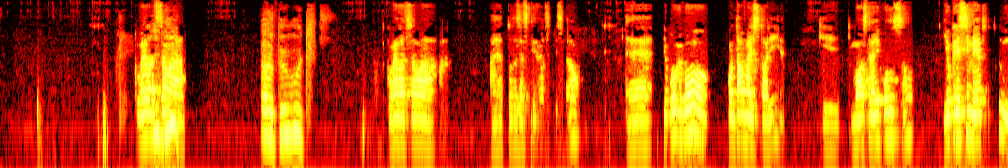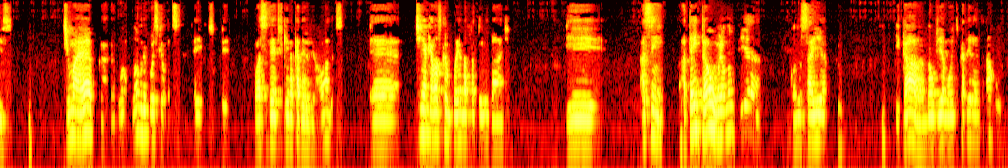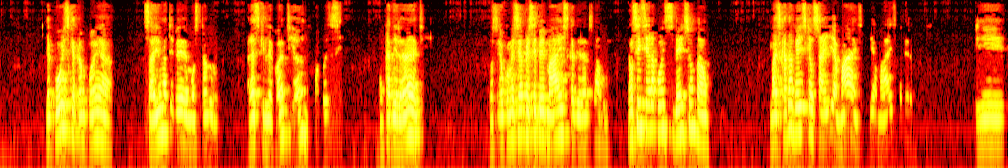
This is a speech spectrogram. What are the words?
Com relação uhum. a. A pergunta. Com relação a, a todas as que estão, é, eu, vou, eu vou contar uma historinha que, que mostra a evolução e o crescimento de tudo isso. Tinha uma época, logo depois que eu me acidentei, eu o acidente, fiquei na cadeira de rodas, é, tinha aquelas campanhas da fraternidade. E, assim, até então eu não via, quando saía e carro, não via muito cadeirante na rua. Depois que a campanha saiu na TV mostrando, parece que levante ano, uma coisa assim, um cadeirante, eu comecei a perceber mais cadeirantes na rua. Não sei se era coincidência ou não, mas cada vez que eu saía mais, via mais cadeirantes. E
